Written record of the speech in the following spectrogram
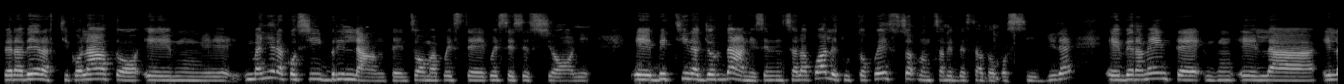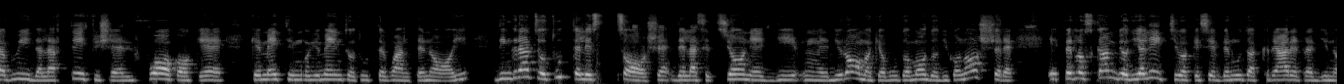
per aver articolato ehm, eh, in maniera così brillante insomma, queste, queste sessioni e Bettina Giordani senza la quale tutto questo non sarebbe stato possibile e veramente è, la, è la guida, l'artefice, il fuoco che, che mette in movimento tutte quante noi. Ringrazio tutte le socie della sezione di, mh, di Roma che ho avuto modo di conoscere e per lo scambio dialettico che si è venuto a creare tra di noi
